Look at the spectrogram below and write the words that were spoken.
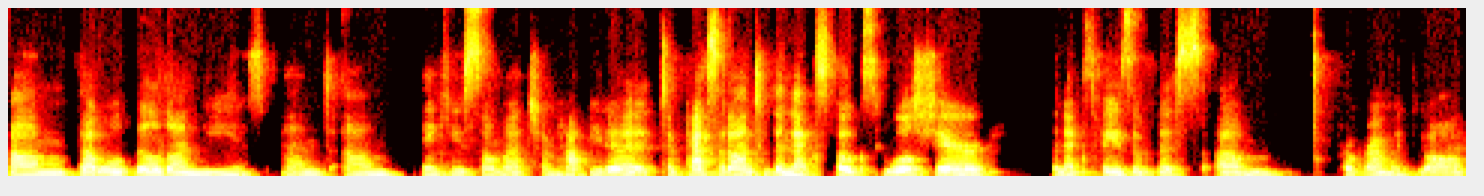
um, that will build on these. And um, thank you so much. I'm happy to, to pass it on to the next folks who will share the next phase of this um, program with you all.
